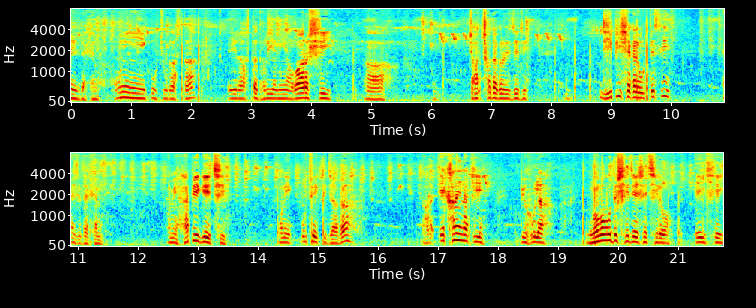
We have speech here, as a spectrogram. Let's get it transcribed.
এই দেখেন, অনেক উঁচু রাস্তা। এই রাস্তা ধরেই আমি আবার সেই চাঁদ ছদা করে যে ঢিপি সেখানে উঠতেছি। এই যে দেখেন, আমি হাঁপিয়ে গিয়েছি। অনেক উঁচু একটি জায়গা। আর এখানে নাকি বেহুলা নববধূ সেজে এসেছিল। এই সেই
